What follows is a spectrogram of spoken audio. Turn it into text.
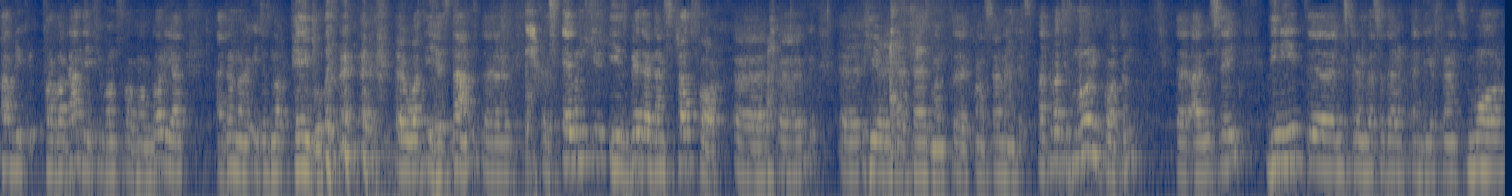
public propaganda, if you want, for Mongolia. I don't know, it is not payable what he has done. Even he is better than Stratford here in the uh, concerning this. But what is more important, I would say, we need, uh, Mr. Ambassador and dear friends, more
